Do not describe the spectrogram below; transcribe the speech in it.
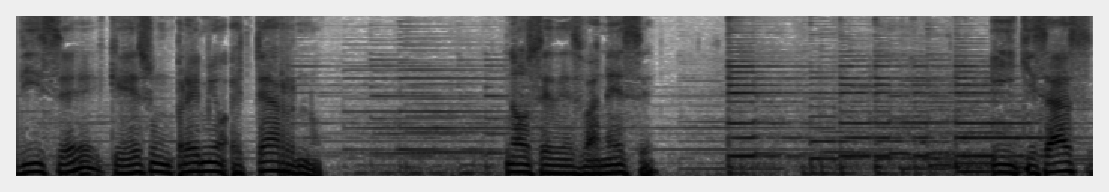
dice que es un premio eterno. No se desvanece. Y quizás,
